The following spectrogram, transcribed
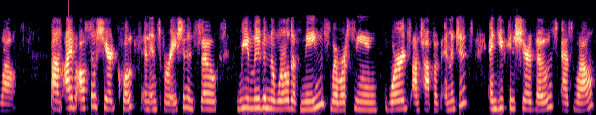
well. Um, I've also shared quotes and inspiration, and so we live in the world of memes where we're seeing words on top of images, and you can share those as well.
